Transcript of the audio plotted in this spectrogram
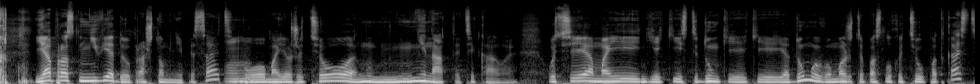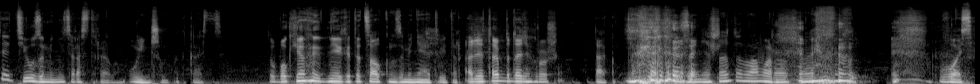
я просто не ведаю пра што мне пісаць mm -hmm. бо маё жыццё ну, не надта цікавае усе мои якісьці думкі якія я думаю вы можете паслухаць ці ў падкасці ці ў замяніць расстрэлам у іншым падкасці то бок ён мне гэта цалкам заменяе твиттер але трэба даць грошы так. Вось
